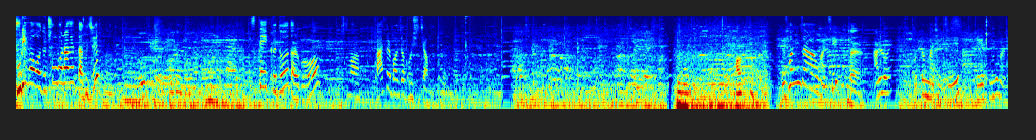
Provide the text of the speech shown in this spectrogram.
둘이 먹어도 충분하겠다, 그지? 뭐 스테이크도 덜고 한번 맛을 먼저 보시죠. 그 선인장하고 같이 네 알로에 어떤 맛일지 되게 궁금하네.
